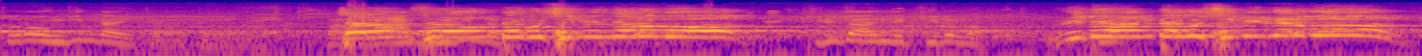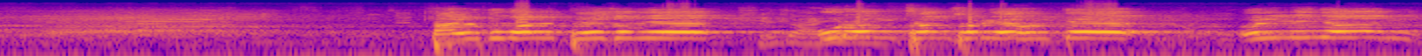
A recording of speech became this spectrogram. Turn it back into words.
서로 옮긴다니까. 또. 자랑스러운 아, 대구 시민 여러분, 길도 안 돼, 길을 막. 위대한 대구 시민 여러분, 달구벌 대종의 우렁찬 소리와 함께 을미년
